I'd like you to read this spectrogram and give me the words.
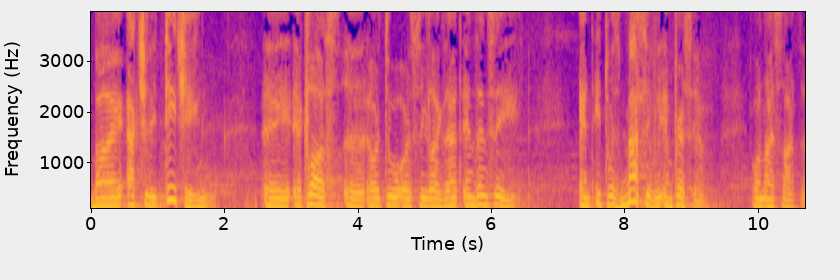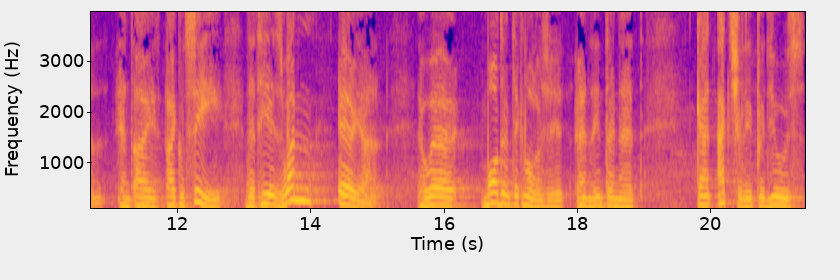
by actually teaching a, a class uh, or two or three like that and then see. And it was massively impressive when I started. And I, I could see that here is one area where modern technology and the internet can actually produce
